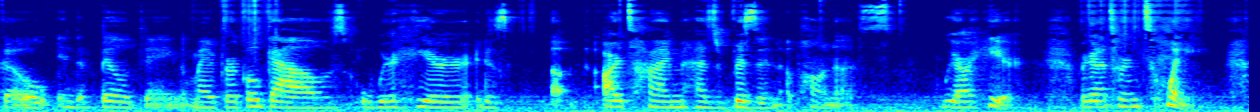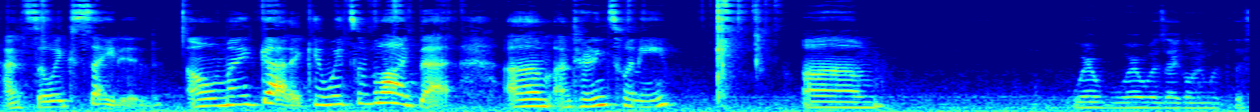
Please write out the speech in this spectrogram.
go in the building. My Virgo gals, we're here. It is, uh, our time has risen upon us. We are here. We're gonna turn 20. I'm so excited. Oh my God, I can't wait to vlog that. Um, I'm turning 20 um, where where was I going with this?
